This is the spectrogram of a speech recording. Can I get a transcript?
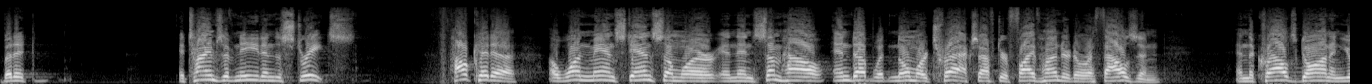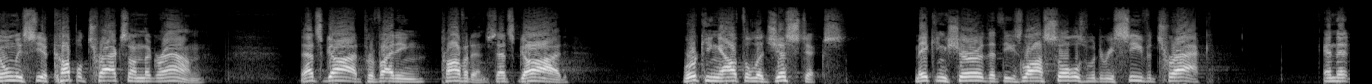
But at, at times of need in the streets, how could a, a one man stand somewhere and then somehow end up with no more tracts after 500 or 1,000 and the crowd's gone and you only see a couple tracts on the ground? That's God providing providence. That's God working out the logistics making sure that these lost souls would receive a tract and that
